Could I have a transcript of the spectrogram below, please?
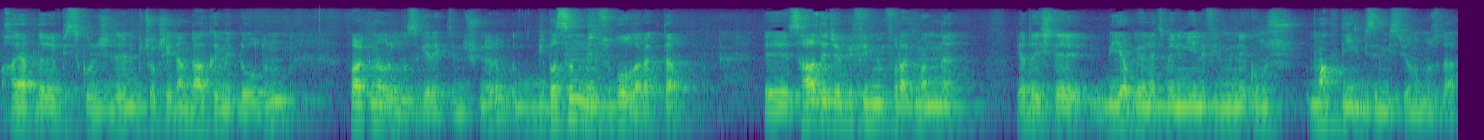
hayatları, psikolojilerinin birçok şeyden daha kıymetli olduğunun farkına varılması gerektiğini düşünüyorum. Bir basın mensubu olarak da e, sadece bir filmin fragmanını ya da işte bir yönetmenin yeni filmini konuşmak değil bizim misyonumuzda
